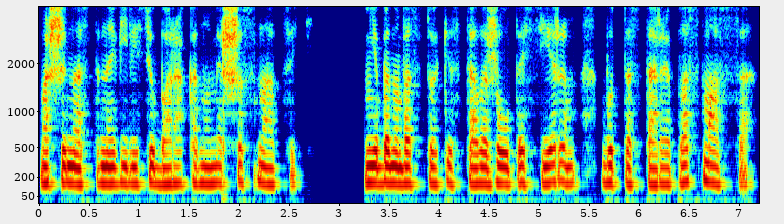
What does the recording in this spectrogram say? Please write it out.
Машины остановились у барака номер 16. Небо на востоке стало желто-серым, будто старая пластмасса.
